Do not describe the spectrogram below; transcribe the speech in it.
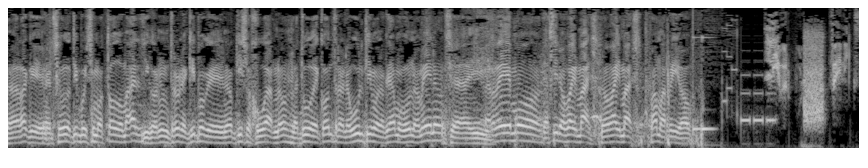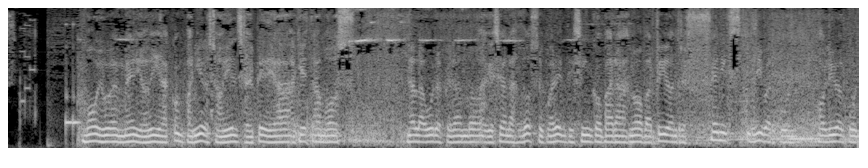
La verdad que en el segundo tiempo hicimos todo mal y con un equipo que no quiso jugar, ¿no? La tuvo de contra lo último, nos quedamos con uno menos. O sea, y perdemos y así nos va a ir mal, nos va a ir mal. Vamos arriba. Muy buen mediodía, compañeros audiencia de PDA. Aquí estamos el laburo esperando a que sean las 12.45 para un nuevo partido entre Fénix y Liverpool, o Liverpool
